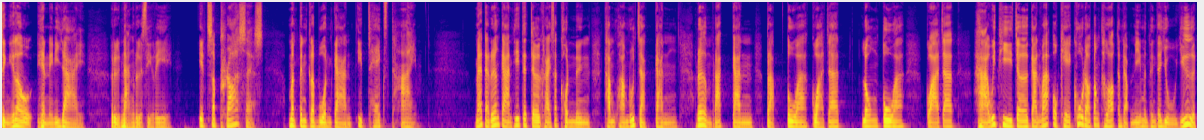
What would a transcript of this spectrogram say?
สิ่งที่เราเห็นในนิยาย หรือหนังหรือซีรีส์ it's a process มันเป็นกระบวนการ it takes time แม้แต่เรื่องการที่จะเจอใครสักคนหนึ่งทำความรู้จักกัน เริ่มรักกัน ปรับตัวกว่าจะลงตัว กว่าจะหาวิธีเจอกันว่าโอเค คู่เราต้องทะเลาะกันแบบนี้มันถึงจะอยู่ยืด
